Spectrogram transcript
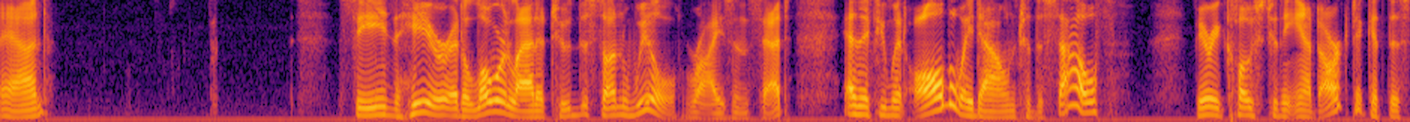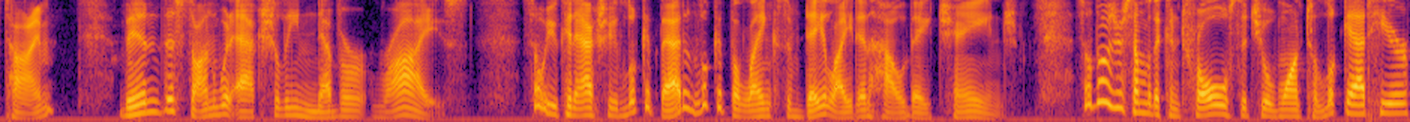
And See here at a lower latitude, the sun will rise and set. And if you went all the way down to the south, very close to the Antarctic at this time, then the sun would actually never rise. So you can actually look at that and look at the lengths of daylight and how they change. So those are some of the controls that you'll want to look at here.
